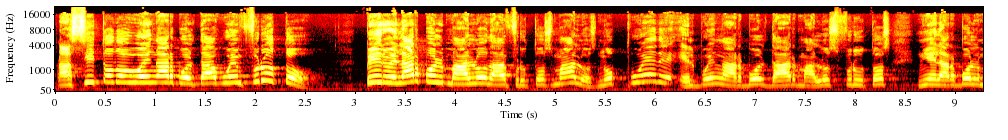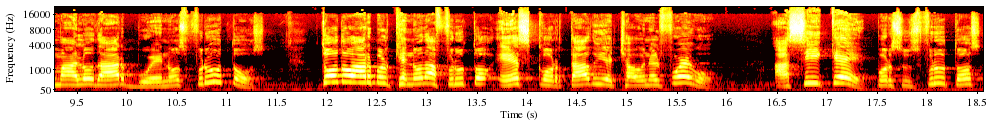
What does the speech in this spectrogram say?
Así todo buen árbol da buen fruto, pero el árbol malo da frutos malos. No puede el buen árbol dar malos frutos, ni el árbol malo dar buenos frutos. Todo árbol que no da fruto es cortado y echado en el fuego. Así que por sus frutos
